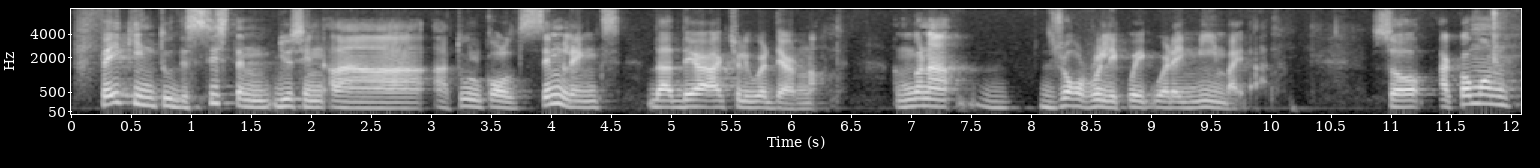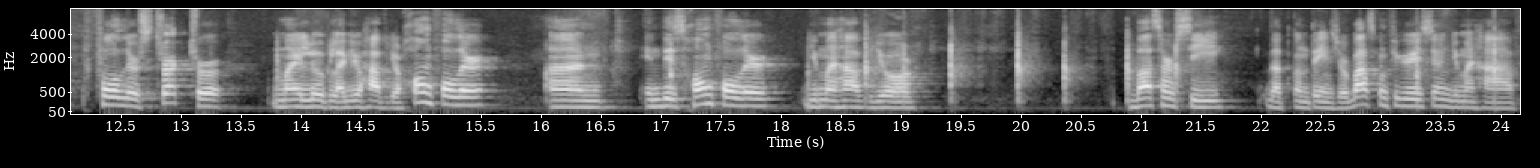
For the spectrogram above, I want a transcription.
faking to the system using a, a tool called symlinks that they are actually where they are not. I'm gonna draw really quick what I mean by that. So a common folder structure might look like you have your home folder, and in this home folder, you might have your bashrc that contains your Bash configuration. You might have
